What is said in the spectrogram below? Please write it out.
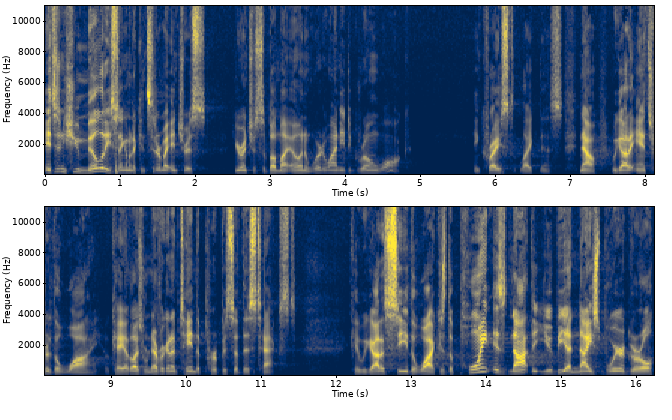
It's in humility saying, I'm going to consider my interests your interests above my own, and where do I need to grow and walk? In Christ likeness. Now, we got to answer the why, okay? Otherwise, we're never going to obtain the purpose of this text. Okay, we got to see the why. Because the point is not that you be a nice boy or girl,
